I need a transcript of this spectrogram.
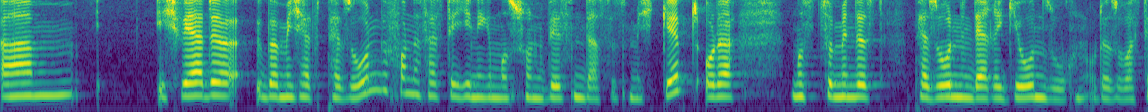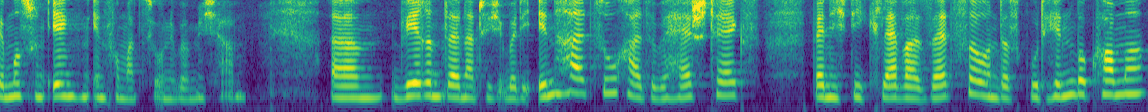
ähm, ich werde über mich als Person gefunden. Das heißt, derjenige muss schon wissen, dass es mich gibt oder muss zumindest Personen in der Region suchen oder sowas. Der muss schon irgendeine Information über mich haben. Ähm, während der natürlich über die Inhaltssuche, also über Hashtags, wenn ich die clever setze und das gut hinbekomme,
